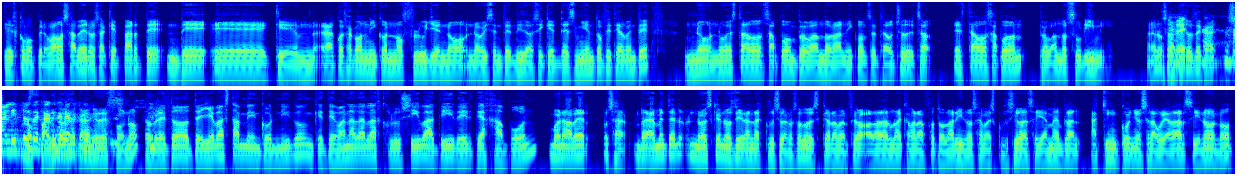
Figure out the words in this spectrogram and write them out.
Que es como, pero vamos a ver, o sea, qué parte de eh, que la cosa con Nikon no fluye no, no habéis entendido. Así que desmiento oficialmente, no, no he estado en Japón probando la Nikon Z8, de hecho, he estado en Japón probando Surimi. ¿eh? Los Sobre- palitos de, ca- Palitos los de palitos de cangrejo. ¿no? Sobre todo, te llevas también con Nikon que te van a dar la exclusiva a ti de irte a Japón. Bueno, a ver, o sea, realmente no- es que nos dieran la exclusiva a nosotros, es que ahora me refiero, ahora dar una cámara Fotolari no se llama exclusiva, se llama en plan, ¿a quién coño se la voy a dar si no, no?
